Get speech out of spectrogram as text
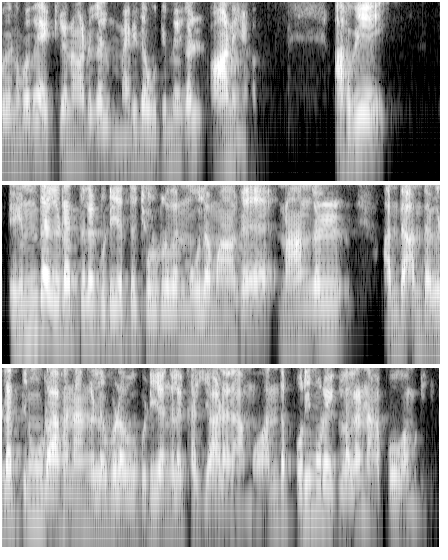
பேணுவது ஐக்கிய நாடுகள் மனித உரிமைகள் ஆணையகம். ஆகவே எந்த இடத்துல விடயத்தை சொல்றதன் மூலமாக நாங்கள் அந்த அந்த இடத்தினூடாக நாங்கள் எவ்வளவு விடயங்களை கையாளலாமோ அந்த பொறிமுறைகளெல்லாம் நாங்கள் போக முடியும்.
